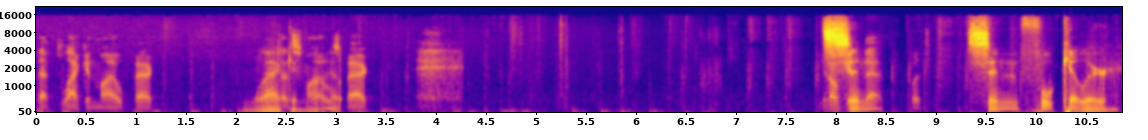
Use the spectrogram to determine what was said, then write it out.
that black and mild pack? Black That's and Miles mild. back. You don't Sin- get that, but Sinful killer.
